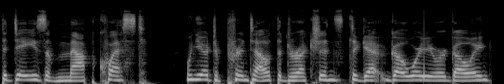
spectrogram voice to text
the days of MapQuest? When you had to print out the directions to get go where you were going.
